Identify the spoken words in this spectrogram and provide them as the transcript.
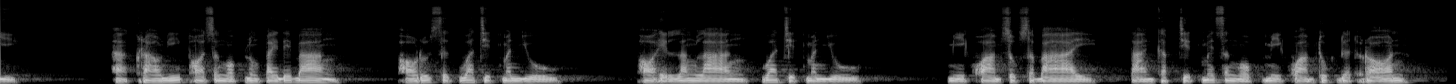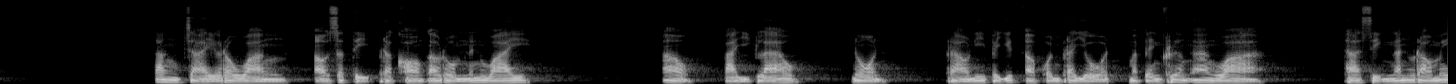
อีก หากคราวนี้พอสงบลงไปได้บ้าง พอรู้สึกว่าจิตมันอยู่ พอเห็นลางๆว่าจิตมันอยู่ มีความสุขสบาย ต่างกับจิตไม่สงบมีความทุกข์เดือดร้อน ตั้งใจระวัง เอาสติประคองอารมณ์นั้นไว้อา้าวไปอีกแล้ว โนนคราวนี้ไปยึดเอาผลประโยชน์มาเป็นเครื่องอ้างว่า ถ้าสิ่งนั้นเราไม่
